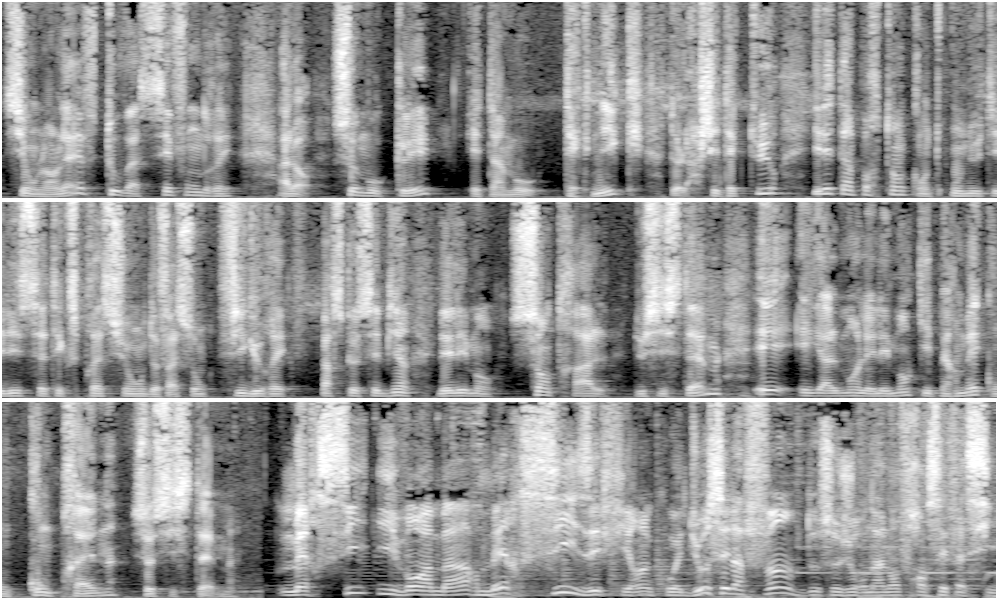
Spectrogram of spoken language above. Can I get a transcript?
si on l'enlève, tout va s'effondrer. Alors, ce mot clé est un mot technique de l'architecture. Il est important quand on utilise cette expression de façon figurée, parce que c'est bien l'élément central du système et également l'élément qui permet qu'on comprenne ce système. Merci Yvan Amar, merci Zéphirin Quadio. C'est la fin de ce journal en français facile.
